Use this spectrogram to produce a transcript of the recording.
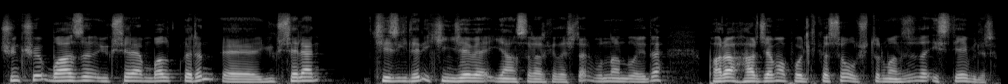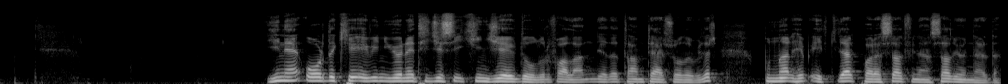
Çünkü bazı yükselen balıkların e, yükselen çizgileri ikinci eve yansır arkadaşlar. Bundan dolayı da para harcama politikası oluşturmanızı da isteyebilir. Yine oradaki evin yöneticisi ikinci evde olur falan ya da tam tersi olabilir. Bunlar hep etkiler parasal finansal yönlerden.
